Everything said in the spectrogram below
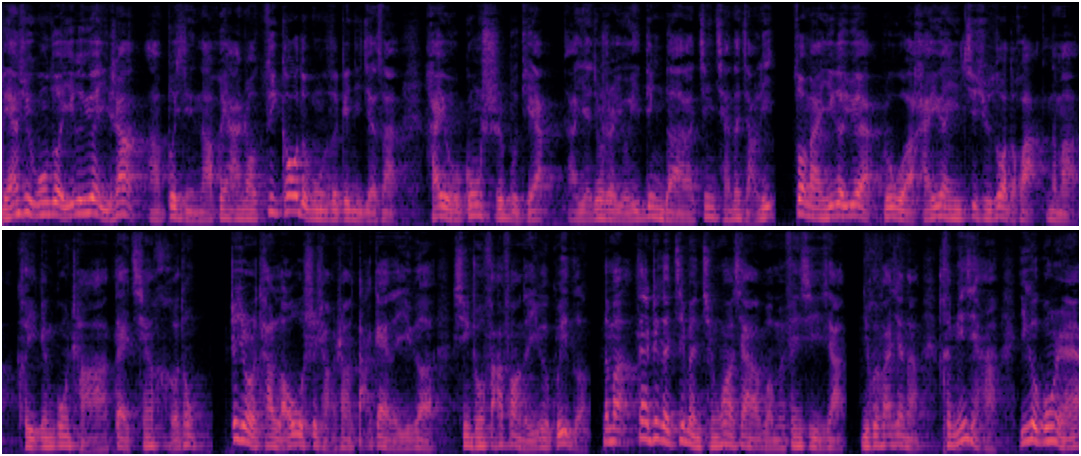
连续工作一个月以上啊，不仅呢会按照最高的工资给你结算，还有工时补贴啊，也就是有一定的金钱的奖励。做满一个月，如果还愿意继续做的话，那么可以跟工厂啊再签合同。这就是它劳务市场上大概的一个薪酬发放的一个规则。那么在这个基本情况下，我们分析一下，你会发现呢，很明显啊，一个工人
